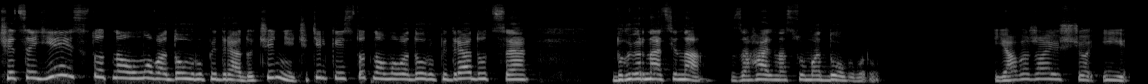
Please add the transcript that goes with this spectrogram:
Чи це є істотна умова договору підряду, чи ні? Чи тільки істотна умова договору підряду це договірна ціна, загальна сума договору? Я вважаю, що і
